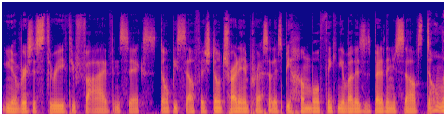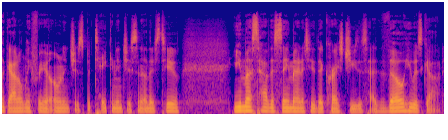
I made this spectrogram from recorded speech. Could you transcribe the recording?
you know, verses 3 through 5 and 6. Don't be selfish. Don't try to impress others. Be humble. Thinking of others is better than yourselves. Don't look out only for your own interests, but take an interest in others too. You must have the same attitude that Christ Jesus had, though he was God.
